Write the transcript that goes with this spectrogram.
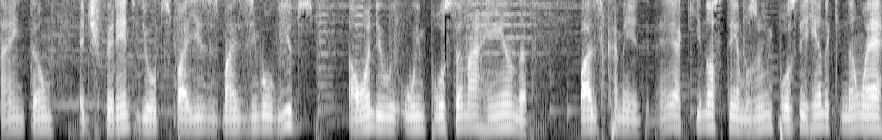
Né? Então é diferente de outros países mais desenvolvidos, onde o, o imposto é na renda, basicamente. Né? E aqui nós temos um imposto de renda que não é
